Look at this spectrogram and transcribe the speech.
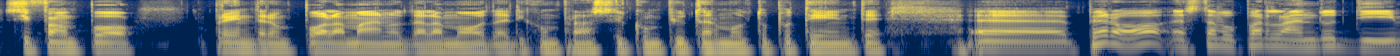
si fa un po' prendere un po' la mano dalla moda di comprarsi il computer molto potente. Eh, però eh, stavo parlando di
